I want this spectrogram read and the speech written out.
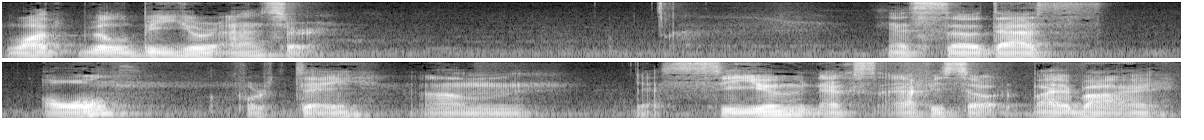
what will be your answer? Yes, so that's all for today. Um, yes, see you next episode. Bye bye.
